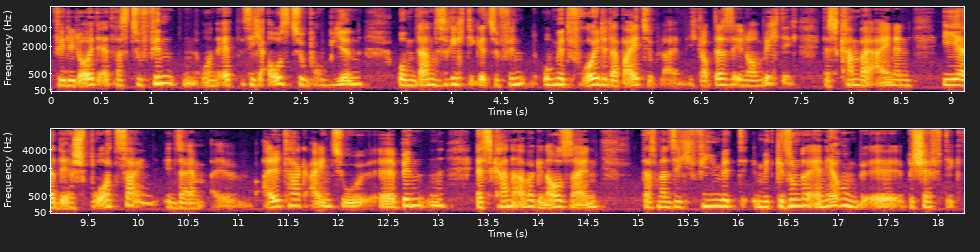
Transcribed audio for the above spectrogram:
für die Leute etwas zu finden und sich auszuprobieren, um dann das Richtige zu finden, um mit Freude dabei zu bleiben. Ich glaube, das ist enorm wichtig. Das kann bei einem eher der Sport sein, in seinem äh, Alltag einzubinden. Es kann aber genauso sein, dass man sich viel mit, mit gesunder Ernährung äh, beschäftigt.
